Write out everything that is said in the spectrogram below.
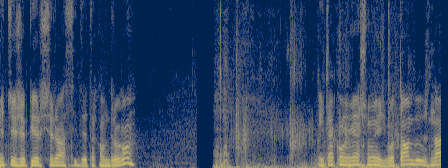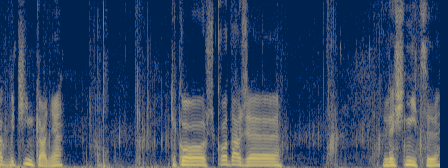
Wiecie, że pierwszy raz idę taką drogą? I taką miałem mieć, bo tam był znak wycinka, nie? Tylko szkoda, że leśnicy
